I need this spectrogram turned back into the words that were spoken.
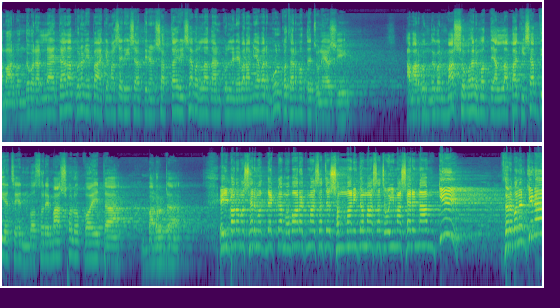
আমার বন্ধুগণ, আল্লাহ তাআলা কোরআনে পাকে মাসের হিসাব দিলেন, সপ্তাহের হিসাব আল্লাহ দান করলেন। এবার আমি আমার মূল কথার মধ্যে চলে আসি। আমার বন্ধুগণ মাস সমূহের মধ্যে আল্লাহ পাক হিসাব দিয়েছেন, বছরে মাস হলো কয়টা? বারোটা। এই বারো মাসের মধ্যে একটা মোবারক মাস আছে, সম্মানিত মাস আছে। ওই মাসের নাম কি? বলেন কি না?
